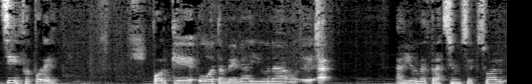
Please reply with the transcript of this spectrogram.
sí, fue por él. Porque hubo también hay una... eh, ah, había una atracción sexual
